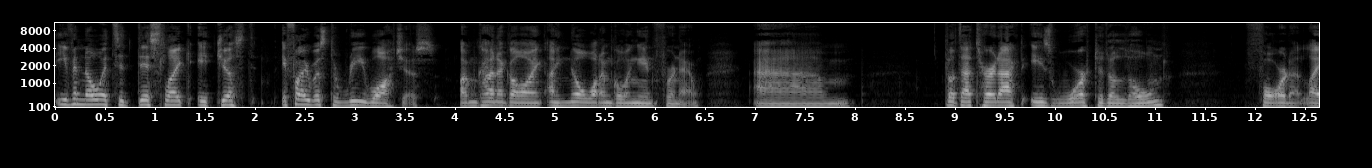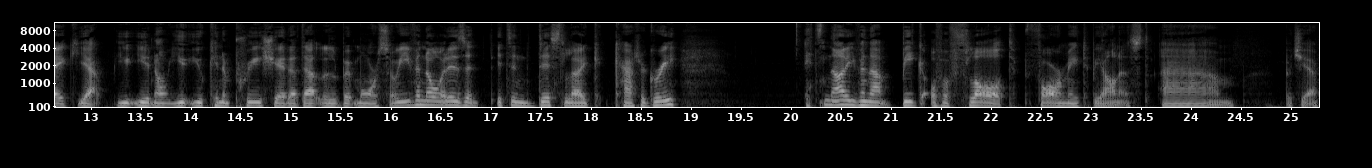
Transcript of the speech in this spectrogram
even though it's a dislike, it just, if I was to rewatch it, I'm kind of going, I know what I'm going in for now. Um, but that third act is worth it alone for that. Like, yeah, you you know, you, you can appreciate it that little bit more. So even though it is a, it's in the dislike category, it's not even that big of a flaw t- for me, to be honest. Um, but yeah.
